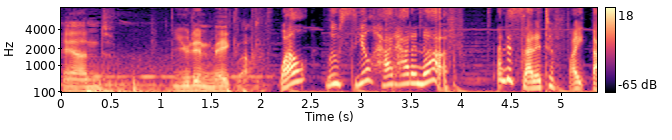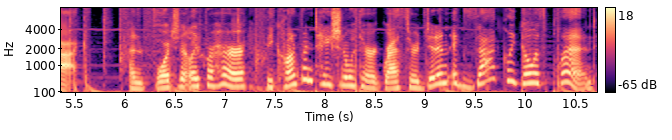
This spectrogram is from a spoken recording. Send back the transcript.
and you didn't make them. Well, Lucille had had enough and decided to fight back. Unfortunately for her, the confrontation with her aggressor didn't exactly go as planned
